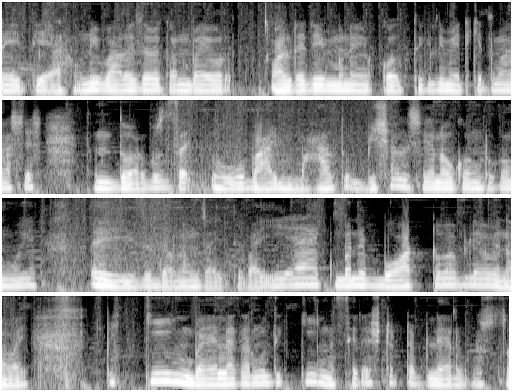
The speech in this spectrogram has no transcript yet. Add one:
নেই তুই এখনই বার হয়ে যাবে, কারণ ভাই ওর অলরেডি মানে করতে গেলে মেডিকেট মারা শেষ তখন দরবুজ যাই, ও ভাই মাল তো বিশাল সে নৌকং টুকং হয়ে এই যে দলং যাইতে, ভাই এক মানে বট তো ভাবলে হবে না ভাই। কিং ভাই, এলাকার মধ্যে কিং, শ্রেষ্ঠ একটা প্লেয়ার বুঝতো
